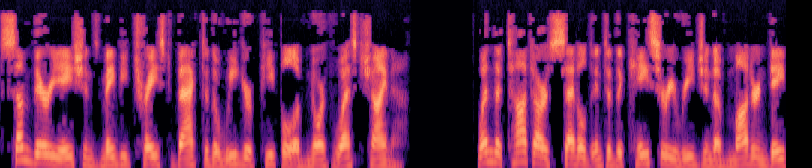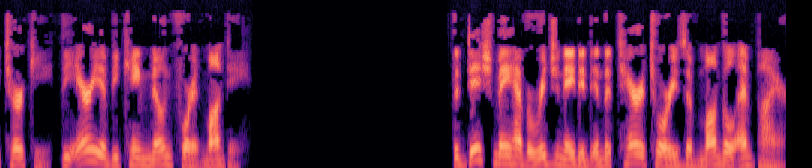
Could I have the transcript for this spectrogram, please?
Some variations may be traced back to the Uyghur people of northwest China. When the Tatars settled into the Kayseri region of modern-day Turkey, the area became known for it manti. The dish may have originated in the territories of Mongol Empire.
